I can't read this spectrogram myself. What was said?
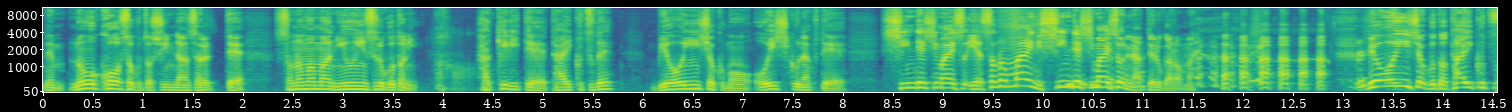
で、脳梗塞と診断されて、そのまま入院することに。はっきり言って退屈で、病院食も美味しくなくて、死んでしまいそう。いや、その前に死んでしまいそうになってるから、お前。病院食と退屈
